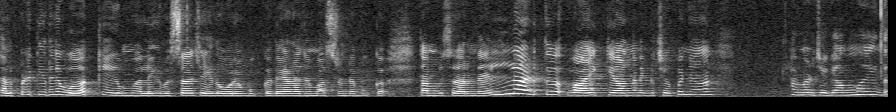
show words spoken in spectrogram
ചിലപ്പോഴൊക്കെ ഇതിനെ വർക്ക് ചെയ്യും. അല്ലെങ്കിൽ റിസർച്ച് ചെയ്ത ഓരോ ബുക്ക് ദേവരാജൻ മാസ്റ്ററിന്റെ ബുക്ക് തമ്പി സാറിന്റെ എല്ലാം എടുത്ത് വായിക്കുക അങ്ങനെയൊക്കെ ചെയ്യും. അപ്പോൾ ഞാൻ അമ്മയോട് ചോദിക്കും അമ്മ ഇത്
